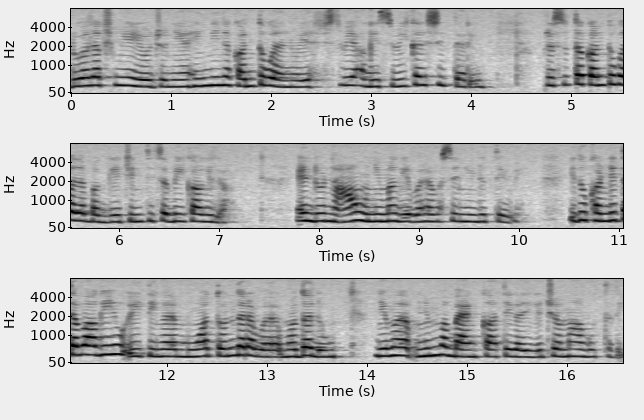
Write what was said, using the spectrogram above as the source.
ಗೃಹಲಕ್ಷ್ಮಿಯ ಯೋಜನೆಯ ಹಿಂದಿನ ಕಂತುಗಳನ್ನು ಯಶಸ್ವಿಯಾಗಿ ಸ್ವೀಕರಿಸಿದ್ದರೆ ಪ್ರಸ್ತುತ ಕಂತುಗಳ ಬಗ್ಗೆ ಚಿಂತಿಸಬೇಕಾಗಿಲ್ಲ ಎಂದು ನಾವು ನಿಮಗೆ ಭರವಸೆ ನೀಡುತ್ತೇವೆ. ಇದು ಖಂಡಿತವಾಗಿಯೂ ಈ ತಿಂಗಳ ಮೂವತ್ತೊಂದರ ಮೊದಲು ನಿಮ್ಮ ನಿಮ್ಮ ಬ್ಯಾಂಕ್ ಖಾತೆಗಳಿಗೆ ಜಮಾ ಆಗುತ್ತದೆ.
